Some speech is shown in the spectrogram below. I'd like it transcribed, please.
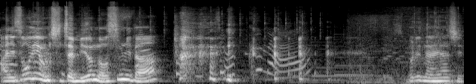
아니 소니 형 진짜 민원 넣습니다. 소리나 해야지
